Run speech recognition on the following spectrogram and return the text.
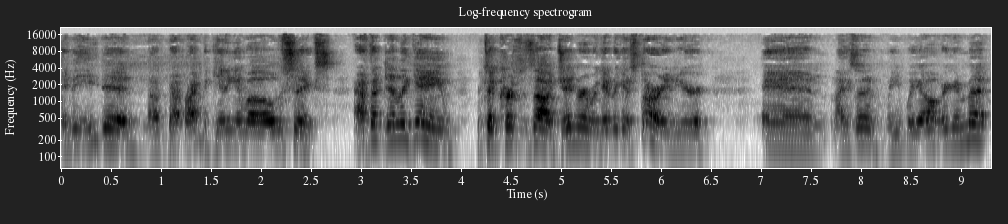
And he did. That right beginning of 06. After that deadly game, we took Christmas out. January, we're going to get started here. And like I said, we, we all freaking met.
